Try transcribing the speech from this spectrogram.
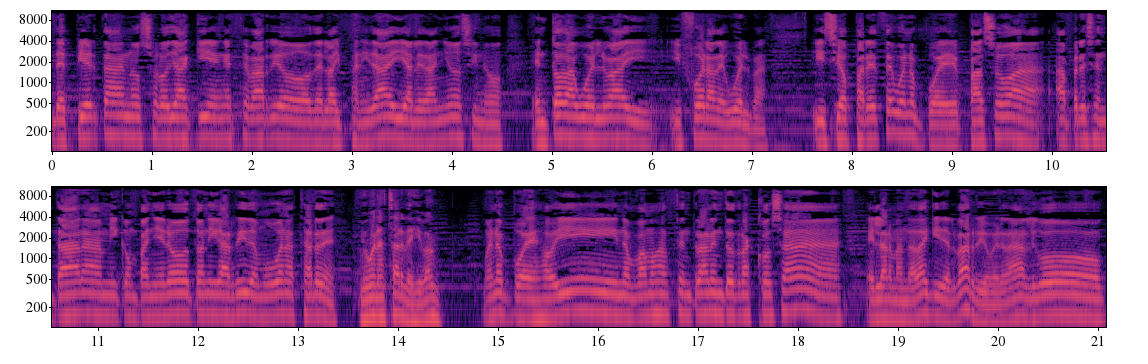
despierta no solo ya aquí en este barrio de la Hispanidad y aledaños, sino en toda Huelva y, fuera de Huelva. Y si os parece, bueno, pues paso a, a, presentar a mi compañero Tony Garrido. Muy buenas tardes. Muy buenas tardes, Iván. Bueno, pues hoy nos vamos a centrar, entre otras cosas, en la hermandad aquí del barrio, ¿verdad? Algo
